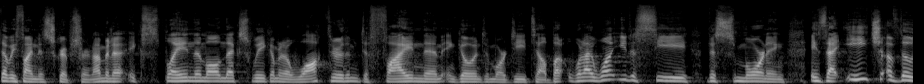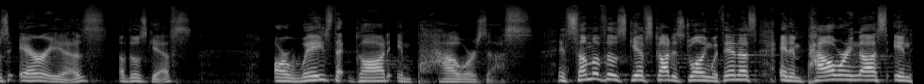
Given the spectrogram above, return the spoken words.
that we find in Scripture. And I'm going to explain them all next week. I'm going to walk through them, define them, and go into more detail. But what I want you to see this morning is that each of those areas of those gifts are ways that God empowers us. And some of those gifts, God is dwelling within us and empowering us in,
